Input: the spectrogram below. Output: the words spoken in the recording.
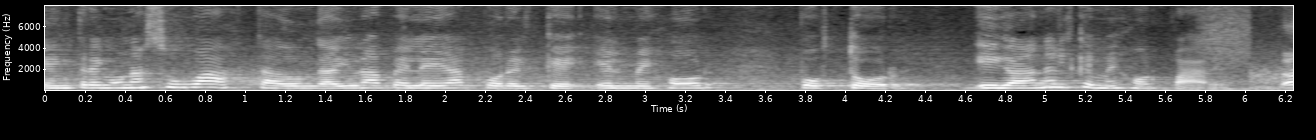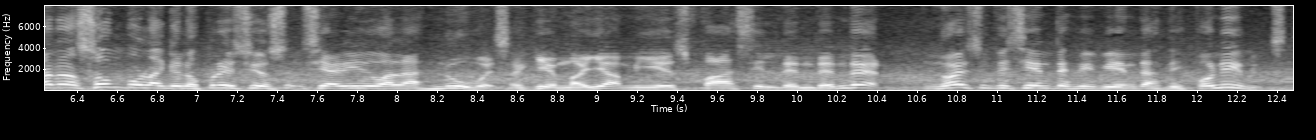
Entra en una subasta donde hay una pelea por el que el mejor postor y gana el que mejor pague. La razón por la que los precios se han ido a las nubes aquí en Miami es fácil de entender. No hay suficientes viviendas disponibles.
